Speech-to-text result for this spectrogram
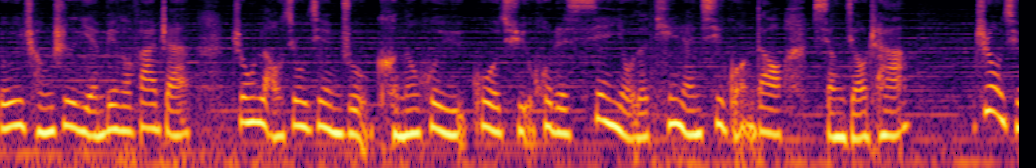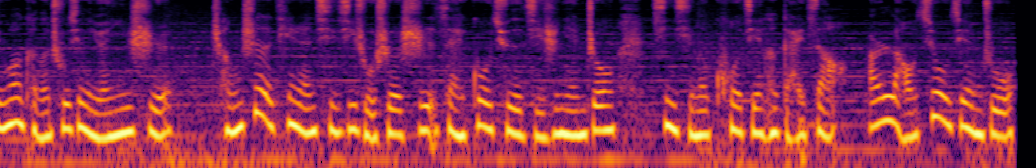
由于城市的演变和发展，这种老旧建筑可能会与过去或者现有的天然气管道相交叉。这种情况可能出现的原因是。城市的天然气基础设施在过去的几十年中进行了扩建和改造，而老旧建筑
